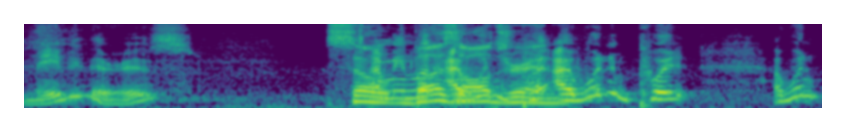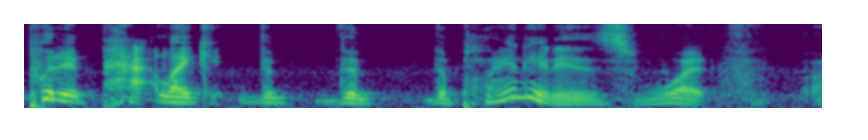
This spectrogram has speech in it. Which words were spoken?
maybe there is. So I mean, Buzz look, I Aldrin, wouldn't put, I wouldn't put I wouldn't put it like the the the planet is what uh,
